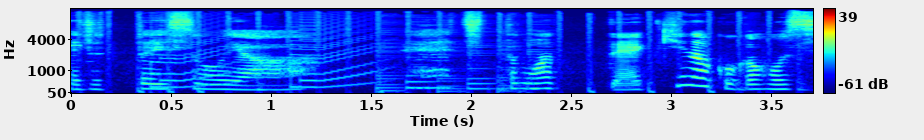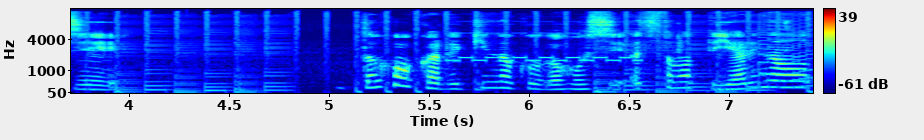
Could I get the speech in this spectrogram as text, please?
え、絶対そうや。え、ちょっと待って。キノコが欲しい。どこかでキノコが欲しい？あ、ちょっと待って、やり直、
